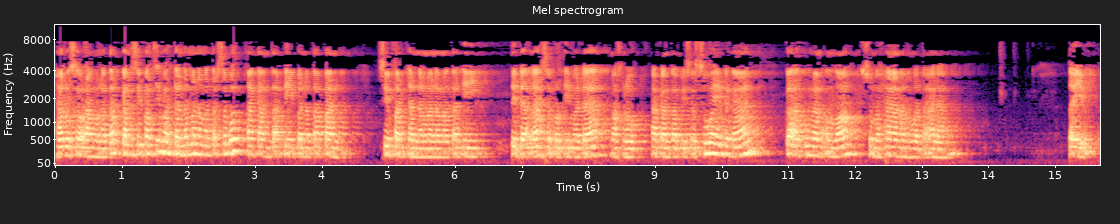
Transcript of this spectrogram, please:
harus seorang menetapkan sifat-sifat dan nama-nama tersebut akan tapi penetapan sifat dan nama-nama tadi tidaklah seperti pada makhluk akan tapi sesuai dengan keagungan Allah Subhanahu wa taala. Taib.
